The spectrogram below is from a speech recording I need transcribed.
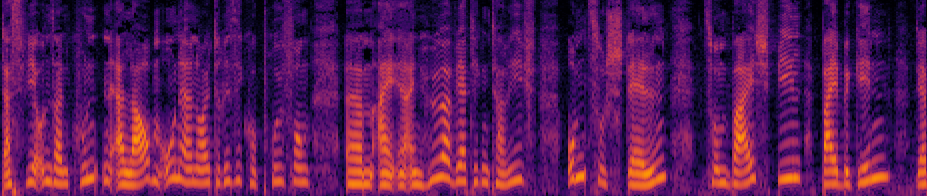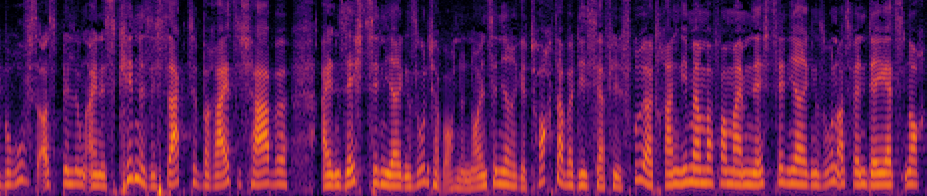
dass wir unseren Kunden erlauben, ohne erneute Risikoprüfung ähm, ein, einen höherwertigen Tarif umzustellen, zum Beispiel bei Beginn der Berufsausbildung eines Kindes. Ich sagte bereits, ich habe einen 16-jährigen Sohn, ich habe auch eine 19-jährige Tochter, aber die ist ja viel früher dran. Gehen wir mal von meinem 16-jährigen Sohn aus, wenn der jetzt noch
